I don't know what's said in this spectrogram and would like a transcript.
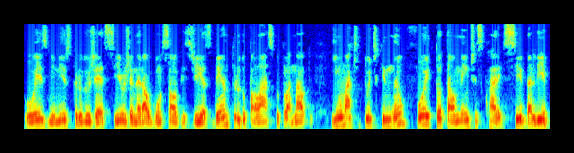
o ex-ministro do GSI, o general Gonçalves Dias, dentro do Palácio do Planalto, em uma atitude que não foi totalmente esclarecida ali,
